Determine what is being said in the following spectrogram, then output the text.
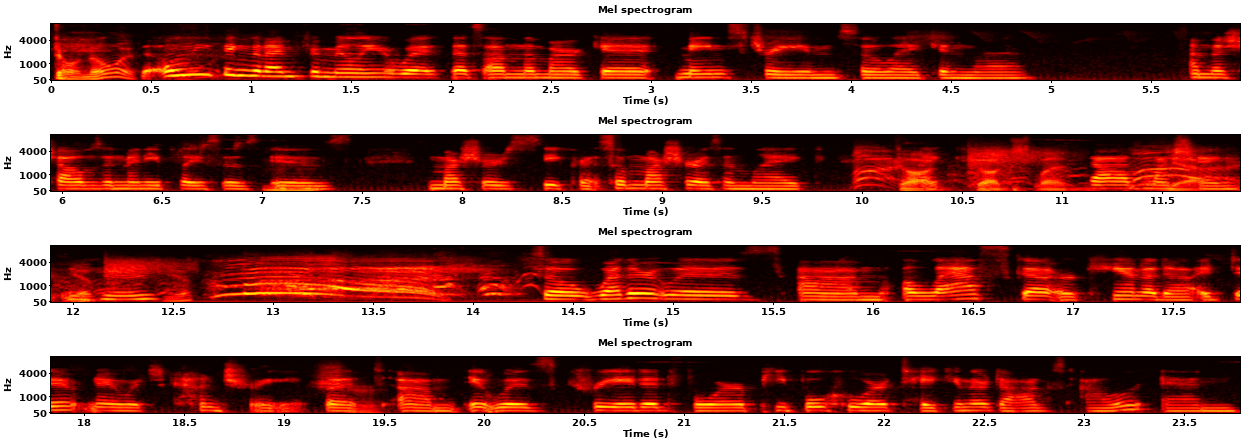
Don't know it. The only thing that I'm familiar with that's on the market, mainstream, so like in the on the shelves in many places, Mm-hmm. is Musher's Secret. So Musher is in like dog dog sled. dog mushing. Yeah. Yep. Mhm. Yep. So whether it was um, Alaska or Canada, I don't know which country, but um, it was created for people who are taking their dogs out and,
